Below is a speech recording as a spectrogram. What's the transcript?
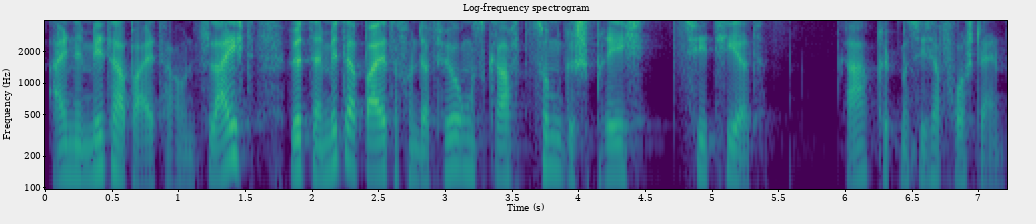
einem Mitarbeiter und vielleicht wird der Mitarbeiter von der Führungskraft zum Gespräch zitiert. Ja, könnte man sich ja vorstellen.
